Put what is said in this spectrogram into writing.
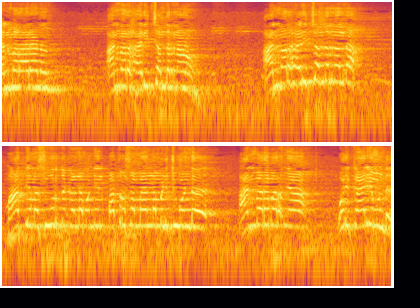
അൻവർ ആരാണ്? അൻവർ ഹരിചന്ദ്രനാണോ അൻവർ ഹരിചന്ദ്രനല്ല മാധ്യമ സുഹൃത്തുക്കളുടെ മുന്നിൽ പത്രസമ്മേളനം വിളിച്ചുകൊണ്ട് അൻവർ പറഞ്ഞ ഒരു കാര്യമുണ്ട്.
